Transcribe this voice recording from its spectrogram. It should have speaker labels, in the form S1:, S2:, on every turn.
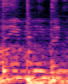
S1: baby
